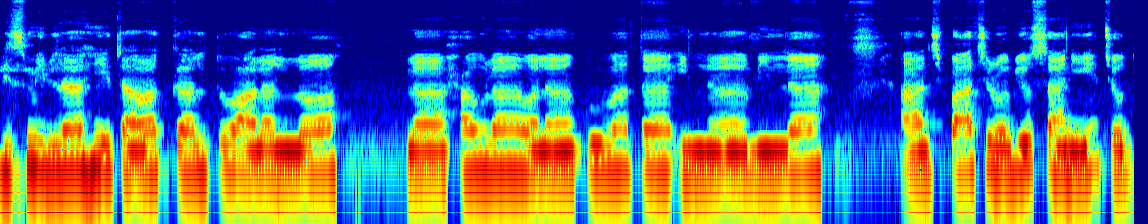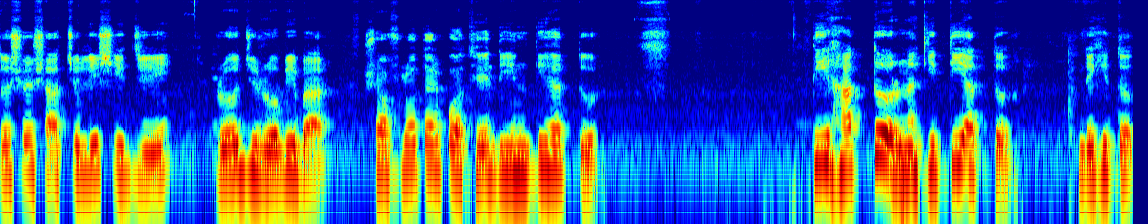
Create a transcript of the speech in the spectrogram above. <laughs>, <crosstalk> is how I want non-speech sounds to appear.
বিসমিল্লাহি তাওয়াক্কালতু আলাল্লাহ, লা হাওলা ওয়ালা কুওয়াতা ইল্লা বিল্লাহ। আজ পাঁচ রবিউ সানি, চোদ্দোশো সাতচল্লিশ হিজড়ি রোজ রবিবার, সফলতার পথে দিন তিহাত্তর। তিহাত্তর নাকি তিয়াত্তর? দেখি তো।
